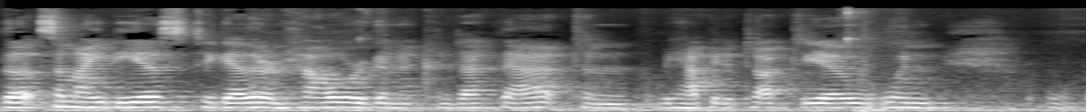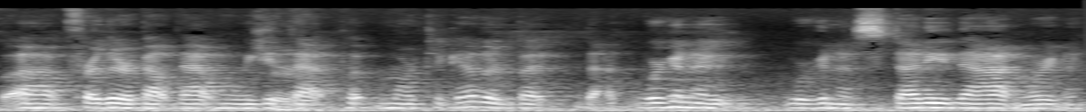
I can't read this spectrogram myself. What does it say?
the, some ideas together and how we're going to conduct that, and I'll be happy to talk to you when. Uh, further about that when we Sure. get that put more together, but that, we're gonna we're gonna study that and we're gonna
